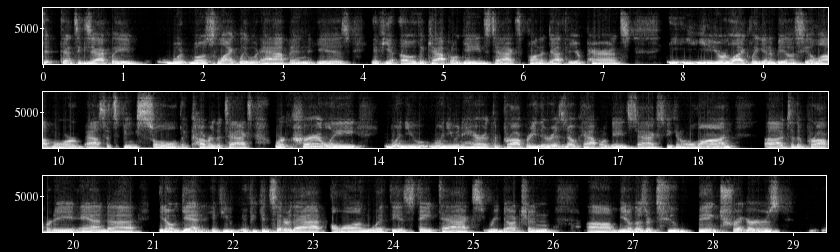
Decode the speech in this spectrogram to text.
That's exactly what most likely would happen is if you owe the capital gains tax upon the death of your parents, you're likely going to be able to see a lot more assets being sold to cover the tax. Where currently, when you when you inherit the property, there is no capital gains tax. You can hold on uh, to the property, and uh, you know, again, if you if you consider that along with the estate tax reduction, um, you know, those are two big triggers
